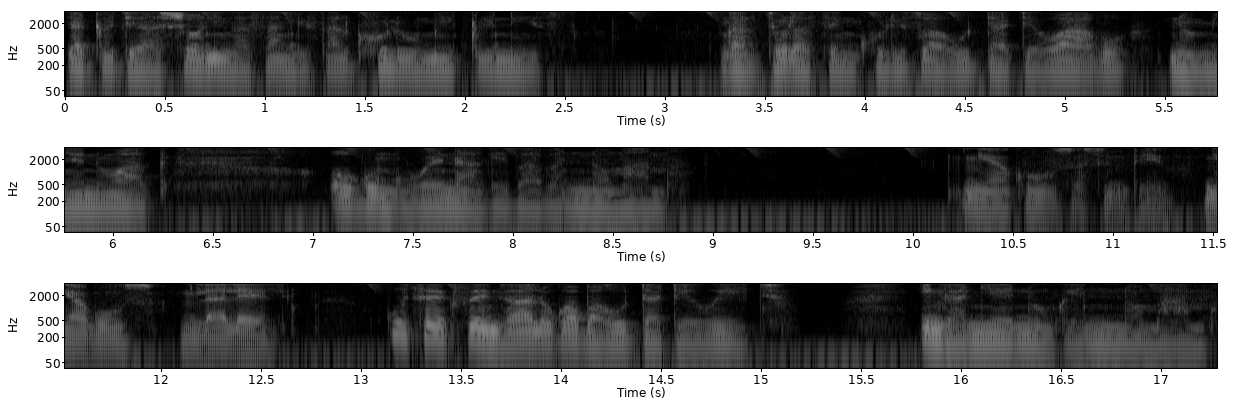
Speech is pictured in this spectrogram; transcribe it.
yaqede yashona ingasangisa iqiniso ngazithola sengikhuliswa udade wabo nomyeni wakhe okunguwena ke baba nomama Ngiyakuzwa Simpiwe. Ngiyakuzwa. Ngilalele. kuthe kusenjalo kwaba udade wethu ingane yenu ke nomama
